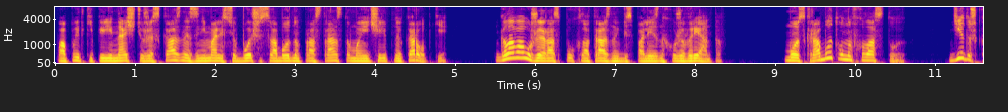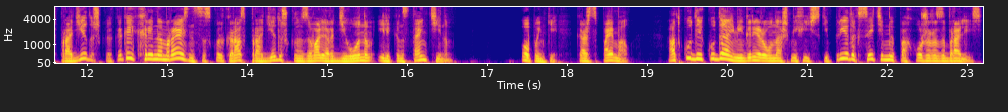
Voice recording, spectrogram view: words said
Попытки переначить уже сказанное занимали все больше свободного пространства моей черепной коробке. Голова уже распухла от разных бесполезных уже вариантов. Мозг работал, но в холостую. Дедушка, прадедушка, какая к хренам разница, сколько раз прадедушку называли Родионом или Константином. Опаньки, кажется, поймал. Откуда и куда эмигрировал наш мифический предок, с этим мы, похоже, разобрались.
